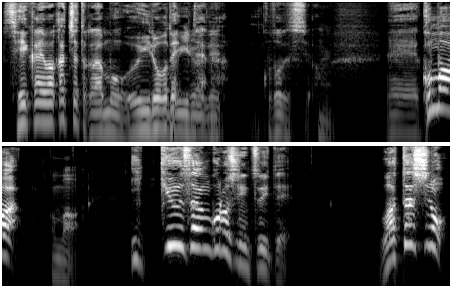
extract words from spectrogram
正解分かっちゃったからもうウイローでみたいなことですよ。はいえーこんばんは。こんばんは。一休さん殺しについて、私の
